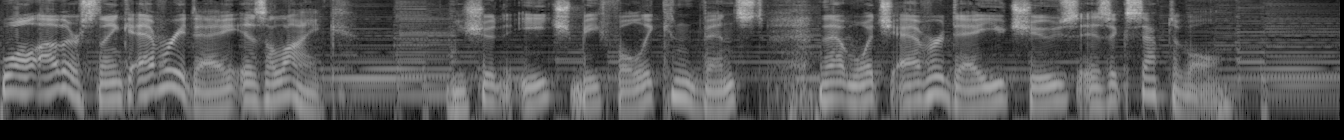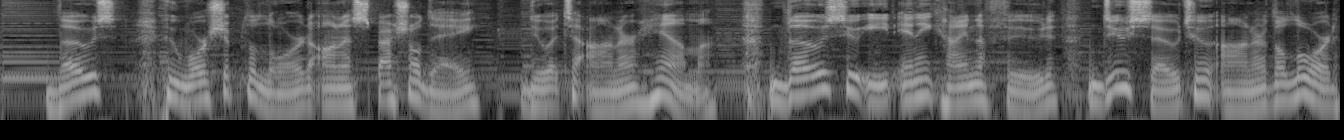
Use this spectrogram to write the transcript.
while others think every day is alike. You should each be fully convinced that whichever day you choose is acceptable. Those who worship the Lord on a special day do it to honor Him. Those who eat any kind of food do so to honor the Lord,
